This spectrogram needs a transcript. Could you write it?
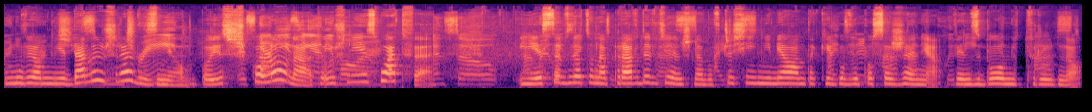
Mówią, nie damy już rady z nią, bo jest szkolona, to już nie jest łatwe. I jestem za to naprawdę wdzięczna, bo wcześniej nie miałam takiego wyposażenia, więc było mi trudno.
